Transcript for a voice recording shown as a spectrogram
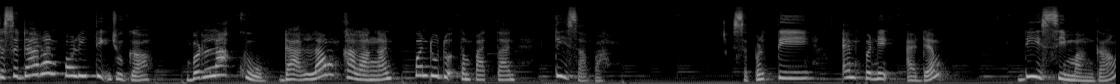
kesedaran politik juga berlaku dalam kalangan penduduk tempatan di Sabah. Seperti Empenit Adam di Simanggang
